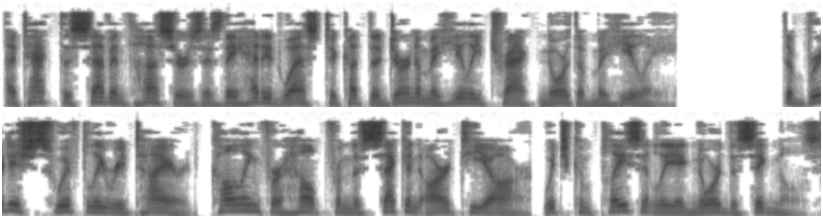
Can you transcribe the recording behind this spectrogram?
attacked the 7th Hussars as they headed west to cut the Derna-Mechili track north of Mechili. The British swiftly retired, calling for help from the 2nd RTR, which complacently ignored the signals.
